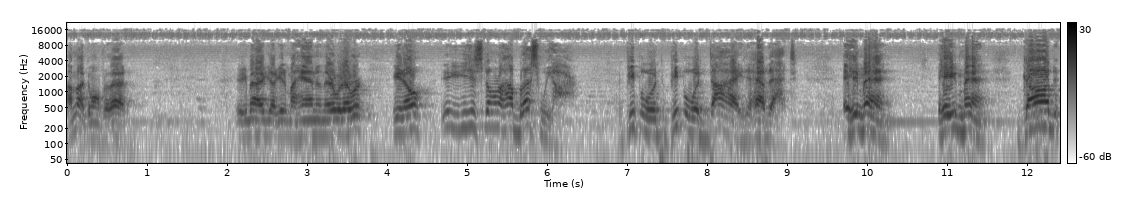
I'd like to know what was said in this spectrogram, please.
I'm not going for that. I gotta get my hand in there, whatever. You know, you just don't know how blessed we are. People would people would die to have that. Amen. Amen. God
